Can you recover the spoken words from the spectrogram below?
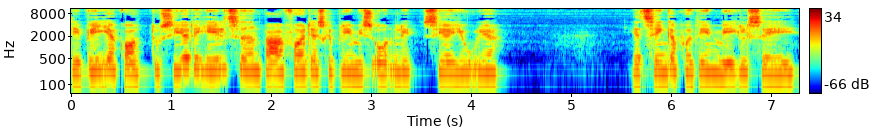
Det ved jeg godt, du siger det hele tiden bare for, at jeg skal blive misundelig, siger Julia. Jeg tænker på det, Mikkel sagde.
